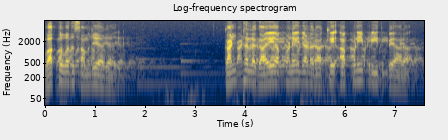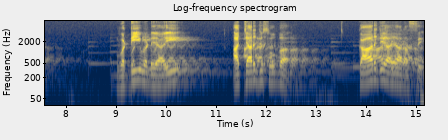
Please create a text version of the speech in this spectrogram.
ਵੱਧ ਤੋਂ ਵੱਧ ਸਮਝਿਆ ਜਾਏ। ਕੰਠ ਲਗਾਏ ਆਪਣੇ ਜਨ ਰਾਖੇ ਆਪਣੀ ਪ੍ਰੀਤ ਪਿਆਰਾ। ਵੱਡੀ ਵਡਿਆਈ, ਆਚਰਜ ਸੋਭਾ, ਕਾਰਜ ਆਇਆ ਰਸੇ।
